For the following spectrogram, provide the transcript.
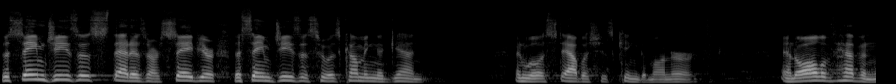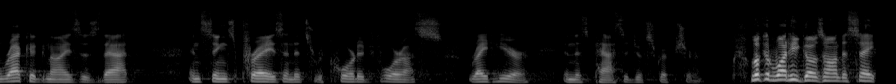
the same Jesus that is our Savior, the same Jesus who is coming again and will establish his kingdom on earth. And all of heaven recognizes that and sings praise, and it's recorded for us right here in this passage of Scripture. Look at what he goes on to say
